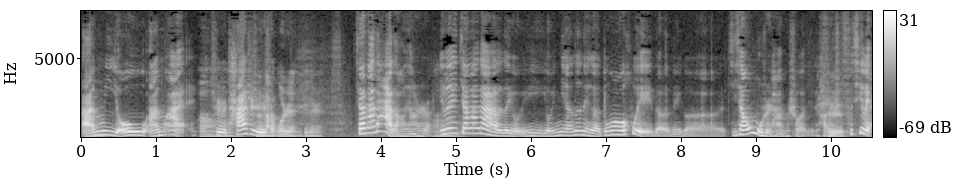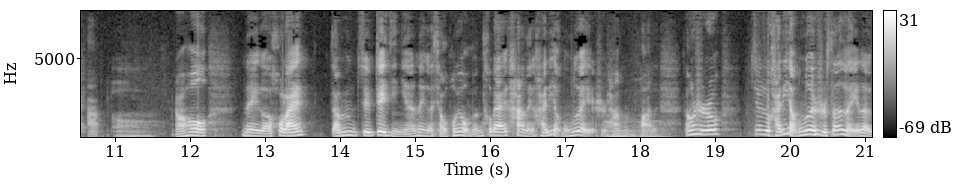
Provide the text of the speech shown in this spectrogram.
M E O M I，是他是哪国人？这个人。加拿大的好像是，因为加拿大的有一有一年的那个冬奥会的那个吉祥物是他们设计的，好像是夫妻俩啊。然后那个后来咱们这这几年那个小朋友们特别爱看那个《海底小纵队》也是他们画的。当时就是《海底小纵队》是三维的，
